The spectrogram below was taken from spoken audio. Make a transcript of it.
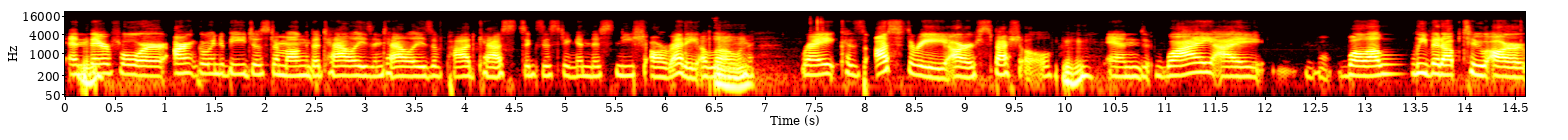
And Mhm. therefore, aren't going to be just among the tallies and tallies of podcasts existing in this niche already alone, right? Because us three are special. Mhm. and why I well I'll leave it up to our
